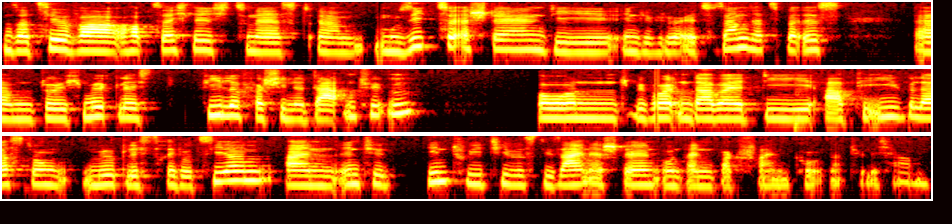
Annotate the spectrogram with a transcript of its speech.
Unser Ziel war hauptsächlich zunächst ähm, Musik zu erstellen, die individuell zusammensetzbar ist, ähm, durch möglichst viele verschiedene Datentypen. Und wir wollten dabei die API-Belastung möglichst reduzieren, ein intuitives Design erstellen und einen bugfreien Code natürlich haben.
